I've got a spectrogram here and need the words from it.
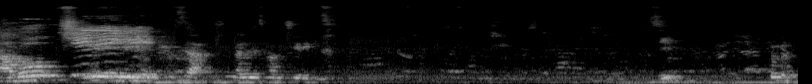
أبو شيري شنو اللي اسمه شيري؟ زيد كمل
